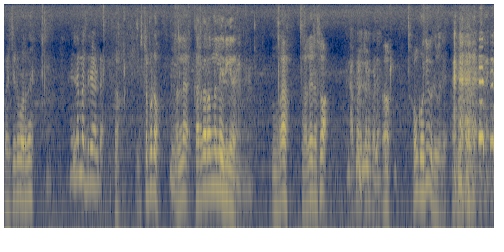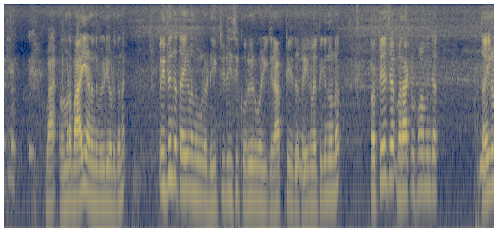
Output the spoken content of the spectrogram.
കഴിച്ചിട്ട് പറഞ്ഞേ. നല്ല മധുരമുണ്ട്. ആ, ഇഷ്ടപ്പെട്ടോ? നല്ല കറകറന്നല്ലേ ഇരിക്കുന്നത് ആ നല്ല രസമാണ്. ആ അവൻ കൊതി വിടുമല്ലേ നമ്മുടെ ബായിയാണ് ഇന്ന് വീഡിയോ എടുക്കുന്നത്. അപ്പോൾ ഇതിന്റെ തൈകൾ നിങ്ങൾ D T D C courier വഴി ഗ്രാഫ്റ്റ് ചെയ്ത തൈകൾ എത്തിക്കുന്നുണ്ട്. പ്രത്യേകിച്ച് മെറാക്കിൾ ഫാമിന്റെ തൈകൾ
